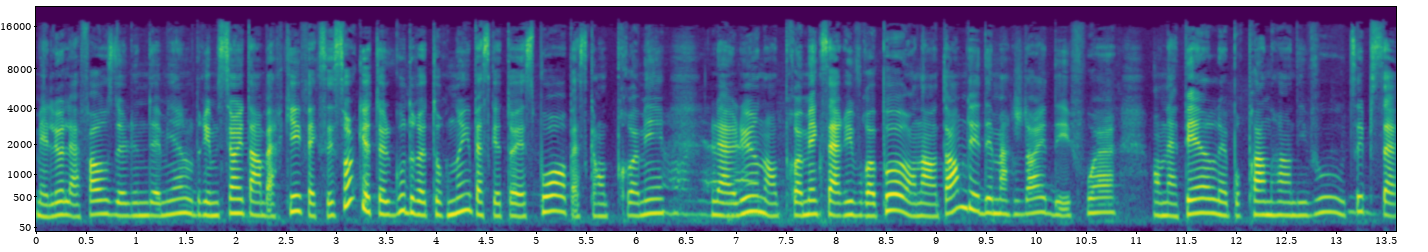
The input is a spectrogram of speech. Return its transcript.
Mais là, la phase de lune de miel ou de rémission est embarquée. Fait que c'est sûr que tu as le goût de retourner parce que tu as espoir, parce qu'on te promet la lune, on te promet que ça arrivera pas. On entend des démarches d'aide des fois. On appelle pour prendre rendez-vous, tu sais, puis ça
